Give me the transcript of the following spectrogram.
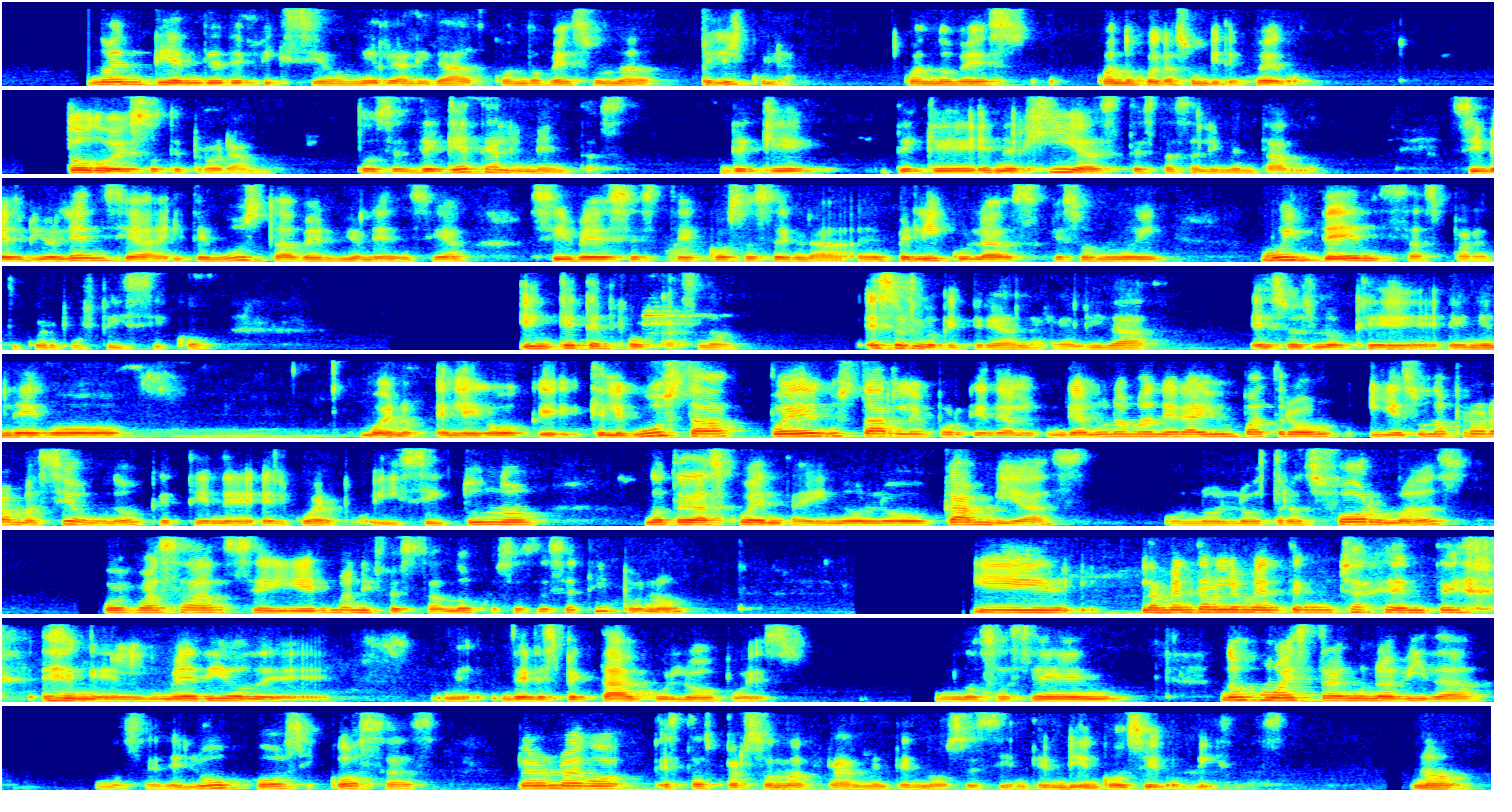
no entiende de ficción ni realidad cuando ves una película, cuando ves, cuando juegas un videojuego. Todo eso te programa. Entonces, ¿de qué te alimentas? ¿De qué, de qué energías te estás alimentando? si ves violencia y te gusta ver violencia, si ves este, cosas en, películas que son muy, muy densas para tu cuerpo físico, ¿en qué te enfocas, no? Eso es lo que crea la realidad. Eso es lo que en el ego, bueno, el ego que, le gusta, puede gustarle porque de, de, alguna manera hay un patrón y es una programación, ¿no? Que tiene el cuerpo. Y si tú no, no te das cuenta y no lo cambias, o no lo transformas, pues vas a seguir manifestando cosas de ese tipo, ¿no? Y lamentablemente mucha gente en el medio de, del espectáculo, pues nos hacen, nos muestran una vida, no sé, de lujos y cosas, pero luego estas personas realmente no se sienten bien consigo mismas, ¿no?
